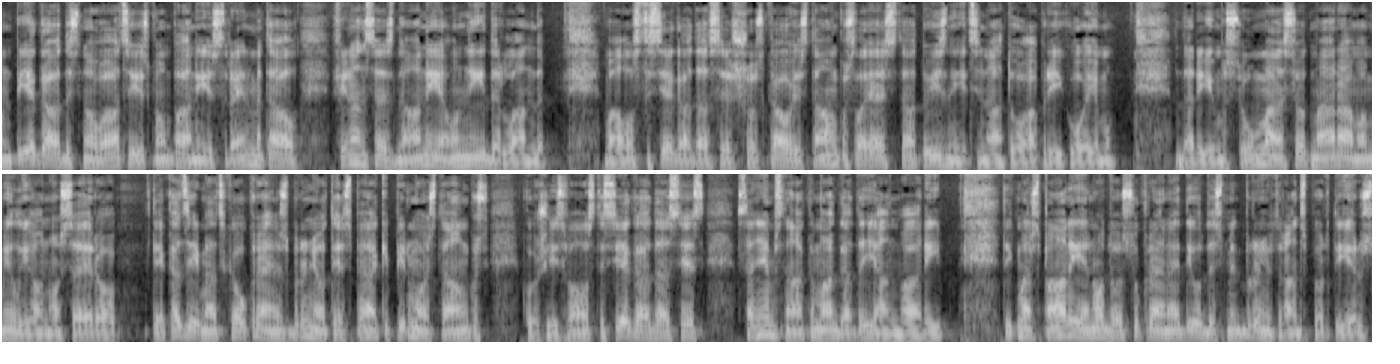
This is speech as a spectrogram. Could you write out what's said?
un piegādes no Vācijas kompānijas Rheinmetall finansēs Dānija un Nīderlande. Valstis iegādāsies šos kaujas tankus, lai aizstātu iznīcināto aprīkojumu. Darījuma summa esot mērāma miljonos eiro. Tiek atzīmēts, ka Ukrainas bruņotie spēki pirmos tankus, ko šīs valstis iegādāsies, saņems nākamā gada janvārī. Tikmēr Spānija nodos Ukrainai 20 bruņu transportierus,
